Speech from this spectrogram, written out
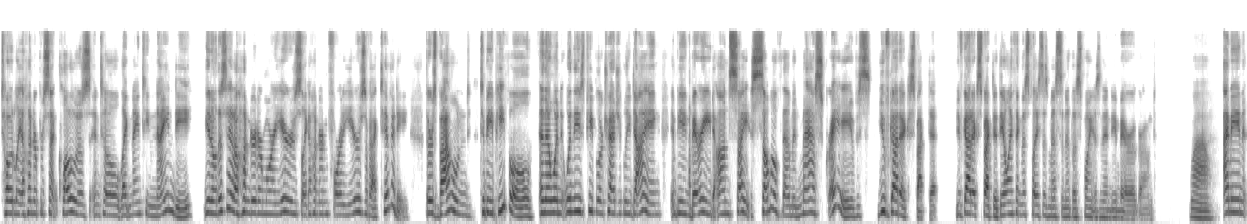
totally 100% close until like 1990, you know, this had 100 or more years, like 140 years of activity. There's bound to be people. And then when when these people are tragically dying and being buried on site, some of them in mass graves, you've got to expect it. You've got to expect it. The only thing this place is missing at this point is an Indian burial ground. Wow. I mean,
